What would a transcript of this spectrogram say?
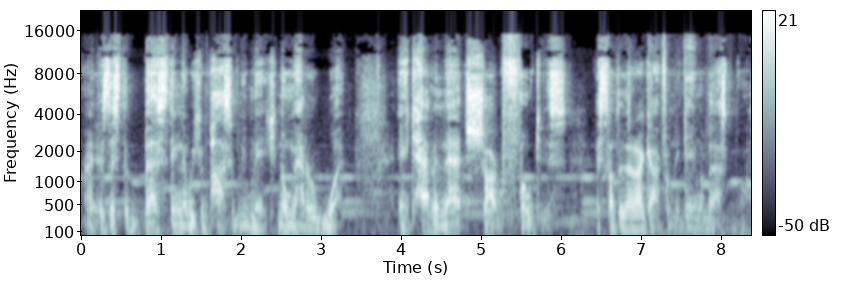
right? Is this the best thing that we can possibly make, no matter what? And having that sharp focus is something that I got from the game of basketball.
